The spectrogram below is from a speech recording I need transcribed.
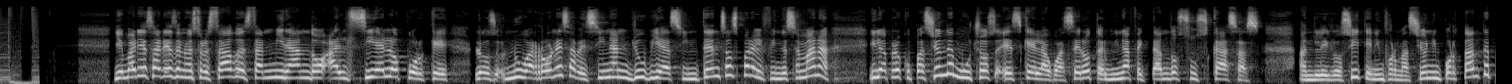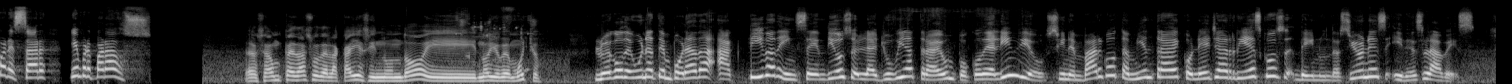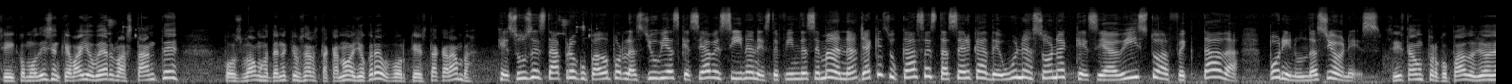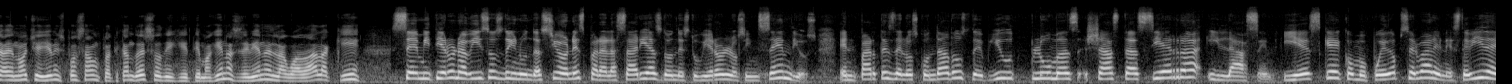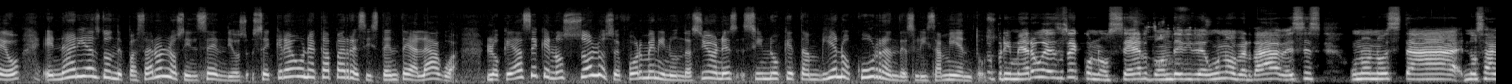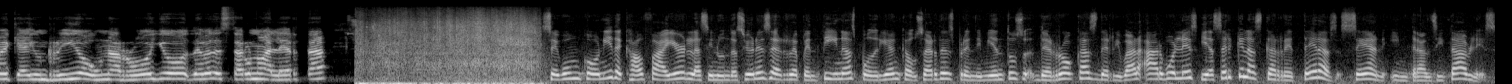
Y en varias áreas de nuestro estado están mirando al cielo porque los nubarrones avecinan lluvias intensas para el fin de semana. Y la preocupación de muchos es que el aguacero termina afectando sus casas. André sí tiene información importante para estar bien preparados. O sea, un pedazo de la calle se inundó y no llovió mucho. Luego de una temporada activa de incendios, la lluvia trae un poco de alivio. Sin embargo, también trae con ella riesgos de inundaciones y deslaves. Si como dicen que va a llover bastante, pues vamos a tener que usar esta canoa, yo creo, porque está caramba. Jesús está preocupado por las lluvias que se avecinan este fin de semana, ya que su casa está cerca de una zona que se ha visto afectada por inundaciones. Sí, estamos preocupados. Yo ya de noche, yo y mi esposa estábamos platicando eso. Dije, ¿te imaginas si se viene el aguadal aquí? Se emitieron avisos de inundaciones para las áreas donde estuvieron los incendios, en partes de los condados de Butte, Plumas, Shasta, Sierra y Lassen. Y es que, como puede observar en este video, en áreas donde pasaron los incendios se crea una capa resistente al agua, lo que hace que no solo se formen inundaciones, sino que también ocurran deslizamientos. Lo primero es reconocer dónde vive uno, ¿verdad? A veces uno no está, no sabe que hay un río un arroyo, debe de estar uno alerta. Según Connie de Cal Fire, las inundaciones repentinas podrían causar desprendimientos de rocas, derribar árboles y hacer que las carreteras sean intransitables.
